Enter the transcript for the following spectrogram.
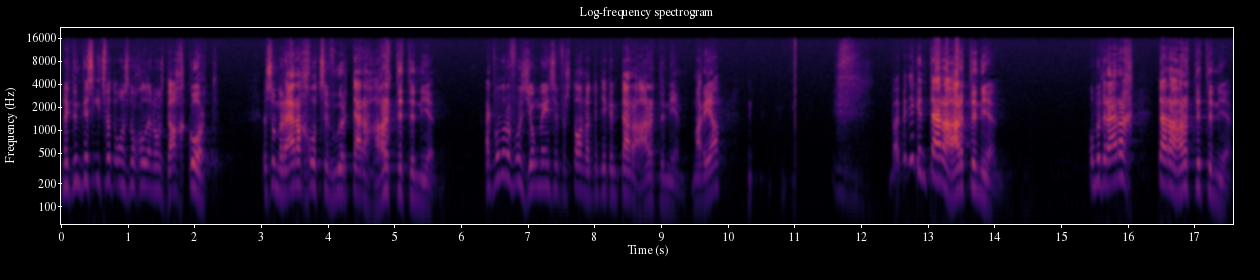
En ek dink dis iets wat ons nogal in ons dag kort is om regtig God se woord ter harte te neem. Ek wonder of ons jong mense verstaan wat beteken ter harte neem. Maria? Wat beteken ter harte neem? Om dit regtig ter harte te neem.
